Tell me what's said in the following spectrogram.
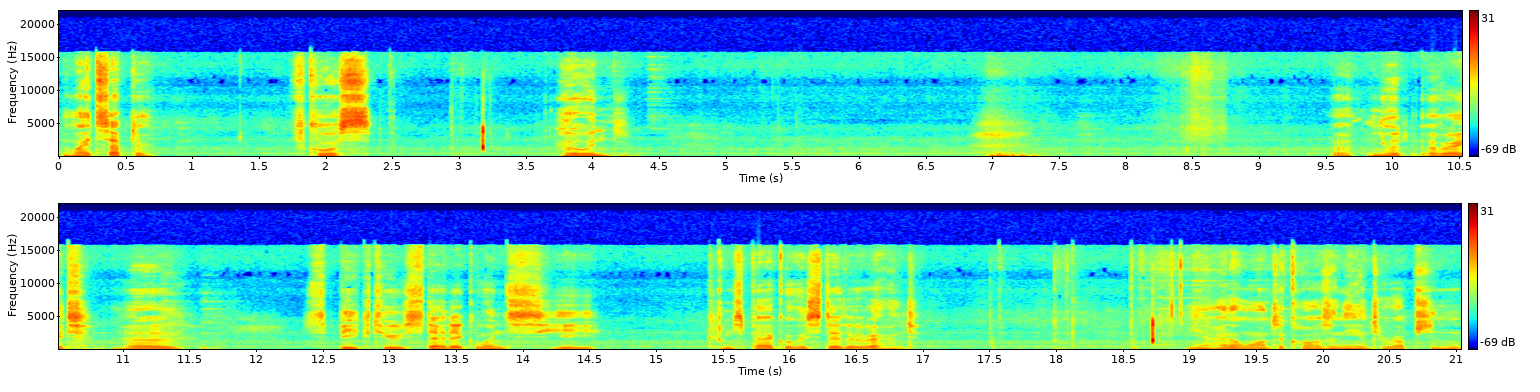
The White Scepter. Of course. Owen. Uh, you know what? Alright. I'll speak to Static once he comes back or is still around. Yeah, I don't want to cause any interruption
